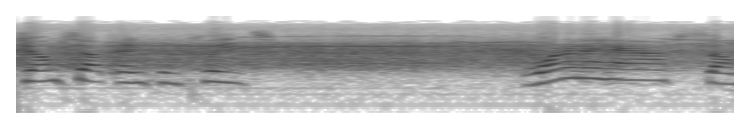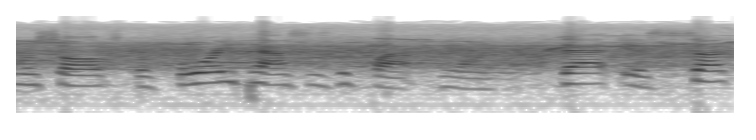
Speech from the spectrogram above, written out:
Jumps up and completes one and a half somersaults before he passes the platform. That is such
